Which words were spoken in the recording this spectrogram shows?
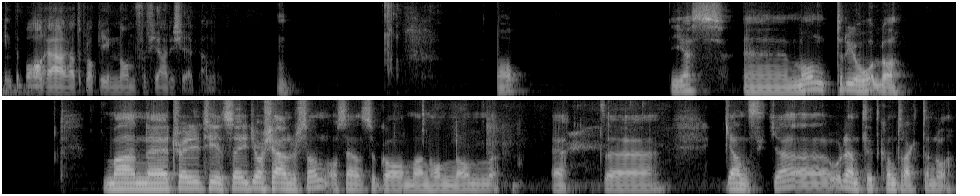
inte bara är att plocka in någon för fjärde kedjan. Ja. Yes. Eh, Montreal då. Man eh, tradade till sig Josh Anderson och sen så gav man honom ett eh, ganska ordentligt kontrakt ändå.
